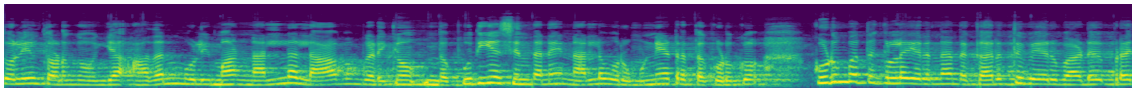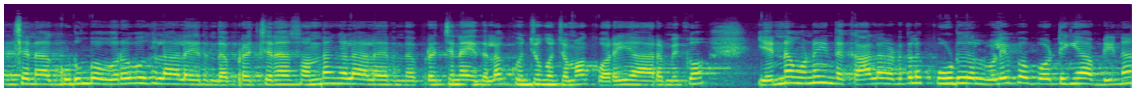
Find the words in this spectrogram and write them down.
தொழில் தொடங்குவீங்க. அதன் மூலிமா நல்ல லாபம் கிடைக்கும். இந்த புதிய சிந்தனை நல்ல ஒரு முன்னேற்றத்தை கொடுக்கும். குடும்பத்துக்குள்ளே இருந்த அந்த கருத்து வேறுபாடு பிரச்சனை குடும்ப உறவுகளால் இருந்த பிரச்சனை சொந்தங்களால் இருந்த பிரச்சனை இதெல்லாம் கொஞ்சம் கொஞ்சமாக குறைய ஆரம்பிக்கும். என்ன ஒன்று இந்த காலகட்டத்தில் கூடுதல் உழைப்பை போட்டிங்க அப்படின்னா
